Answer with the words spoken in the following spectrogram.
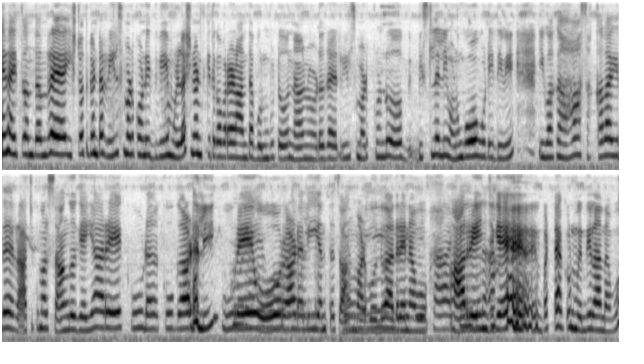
ಏನಾಯ್ತು ಅಂತಂದ್ರೆ, ಇಷ್ಟೊತ್ತು ಗಂಟೆ ರೀಲ್ಸ್ ಮಾಡ್ಕೊಂಡಿದ್ವಿ. ಕಿತ್ಕೊ ಕಿತ್ಕೊಬರೋಣ ಅಂತ ಬಂದ್ಬಿಟ್ಟು ನಾವು ನೋಡಿದ್ರೆ ರೀಲ್ಸ್ ಮಾಡಿಕೊಂಡು ಬಿಸಿಲಲ್ಲಿ ಒಣಗೋಗ್ಬಿಟ್ಟಿದ್ದೀವಿ. ಇವಾಗ ಆ ಸಕ್ಕದಾಗಿದೆ. ರಾಜ್ಕುಮಾರ್ ಸಾಂಗ್ಗೆ, ಯಾರೇ ಕೂಡ ಕೂಗಾಡಲಿ, ಊರೇ ಓರಾಡಲಿ ಅಂತ ಸಾಂಗ್ ಮಾಡ್ಬೋದು. ಆದರೆ ನಾವು ಆ ರೇಂಜ್ಗೆ ಬಟ್ಟೆ ಹಾಕೊಂಡು ಬಂದಿಲ್ಲ ನಾವು.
